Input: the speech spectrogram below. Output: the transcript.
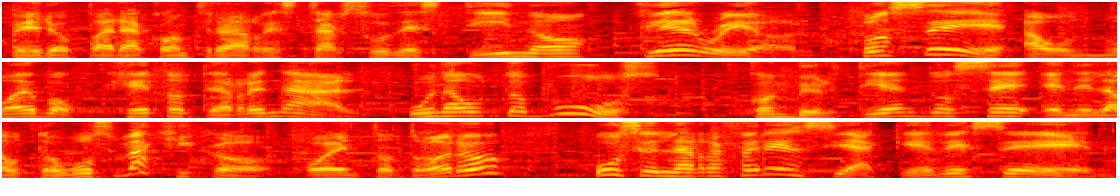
Pero para contrarrestar su destino, Clarion posee a un nuevo objeto terrenal, un autobús, convirtiéndose en el autobús mágico, o en Totoro, usen la referencia que deseen.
